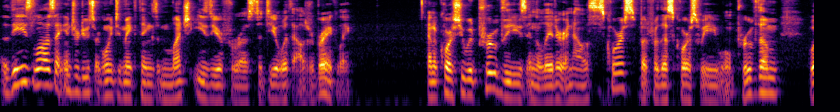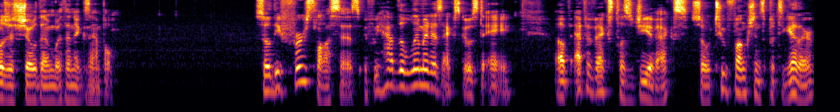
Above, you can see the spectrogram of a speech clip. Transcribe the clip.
these laws I introduce are going to make things much easier for us to deal with algebraically. And of course, you would prove these in a later analysis course, but for this course we won't prove them, we'll just show them with an example. So the first law says, if we have the limit as x goes to a of f of x plus g of x, so two functions put together,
